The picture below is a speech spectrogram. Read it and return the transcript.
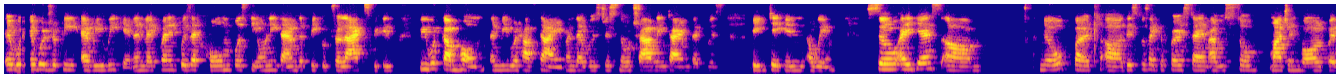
it would it would repeat every weekend. And like when it was at home was the only time that we could relax because we would come home and we would have time, and there was just no traveling time that was being taken away. So I guess um, no but uh, this was like the first time i was so much involved with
